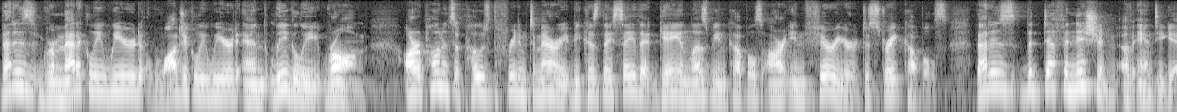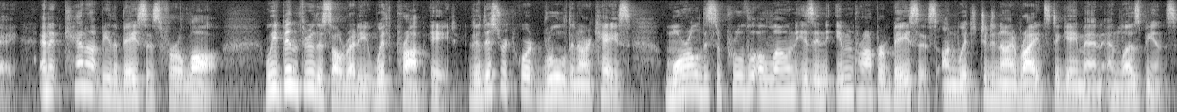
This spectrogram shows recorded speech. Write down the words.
That is grammatically weird, logically weird, and legally wrong. Our opponents oppose the freedom to marry because they say that gay and lesbian couples are inferior to straight couples. That is the definition of anti-gay, and it cannot be the basis for a law. We've been through this already with Prop 8. The district court ruled in our case, moral disapproval alone is an improper basis on which to deny rights to gay men and lesbians.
